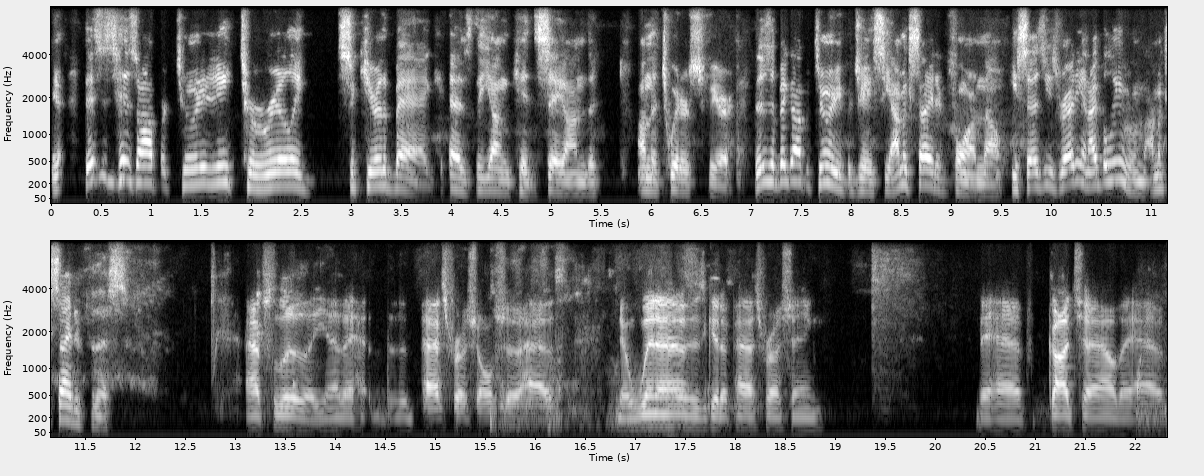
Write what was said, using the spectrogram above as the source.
you know, this is his opportunity to really secure the bag, as the young kids say on the on the Twitter sphere. This is a big opportunity for JC. I'm excited for him, though. He says he's ready, and I believe him. I'm excited for this. Absolutely. You know, they the pass rush also has, you know, Winnow who's good at pass rushing. They have Godchaux. They have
